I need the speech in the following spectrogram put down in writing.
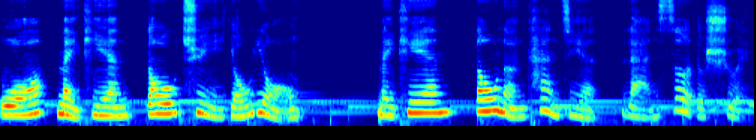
我每天都去游泳，每天。都能看见蓝色的水。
